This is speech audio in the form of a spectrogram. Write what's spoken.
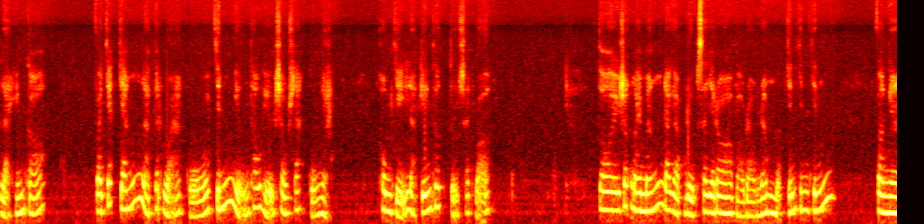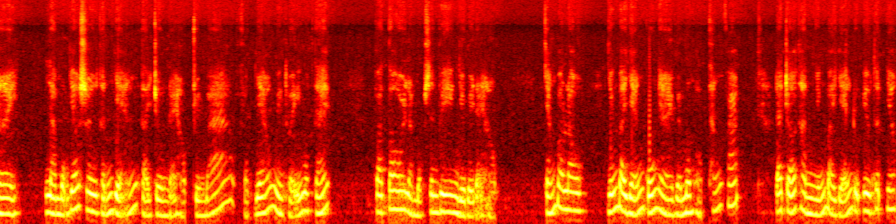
là hiếm có và chắc chắn là kết quả của chính những thấu hiểu sâu sắc của Ngài, không chỉ là kiến thức từ sách vở. Tôi rất may mắn đã gặp được Sayadaw vào đầu năm 1999 và Ngài là một giáo sư thỉnh giảng tại trường Đại học truyền bá Phật giáo Nguyên Thủy Quốc tế và tôi là một sinh viên dự bị đại học. Chẳng bao lâu, những bài giảng của Ngài về môn học thắng Pháp đã trở thành những bài giảng được yêu thích nhất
